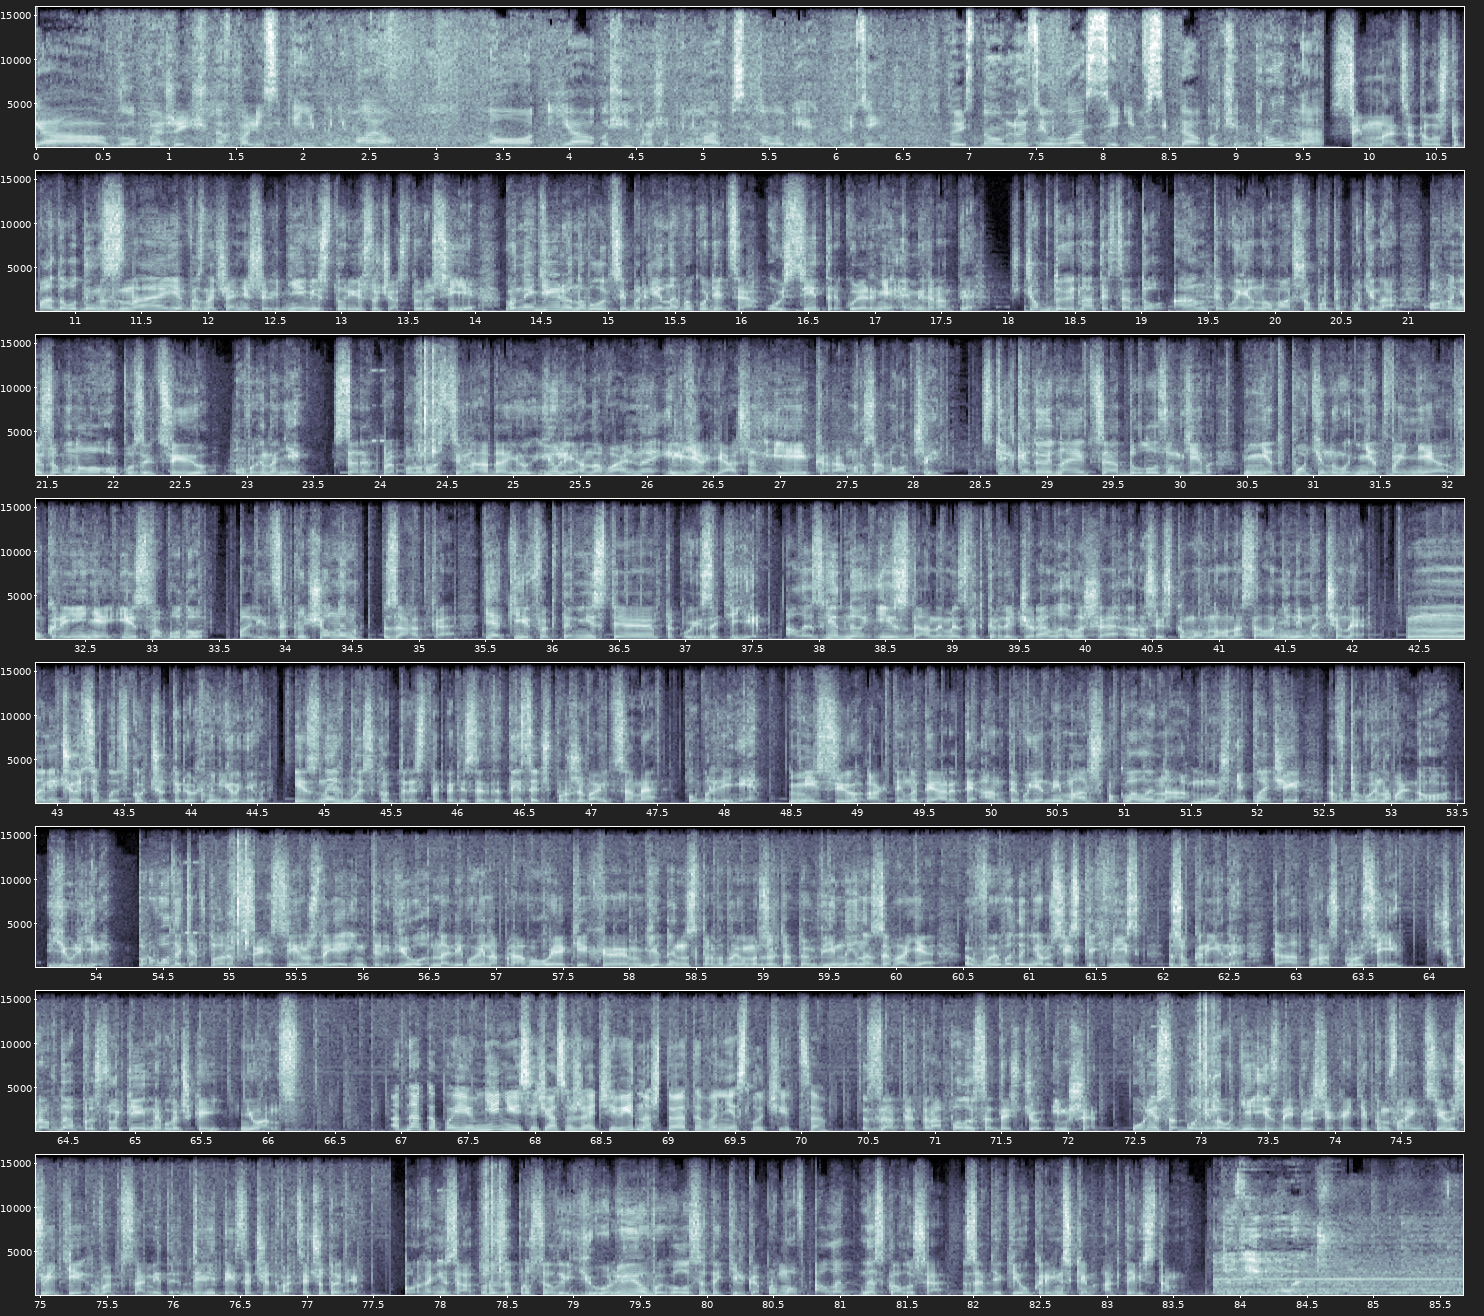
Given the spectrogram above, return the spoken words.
я глупая женщина в политике не понимаю, но я очень хорошо понимаю психологии людей. То есть, ну, люди у власти, им всегда очень трудно 17 листопада один з найвизначальніших днів в історії сучасної Росії. В неділю на вулиці Берліна викотяться усі трикулірні емігранти, щоб доєднатися до антивоєнного маршу проти Путіна, організованого опозицією у вигнанні. Серед прапороносців нагадаю Юлія Навальна, Ілля Яшин і Карам Мурза молодший. Скільки доєднаються до лозунгів «Нет Путіну, нет війні в Україні і свободу політзаключеним» – загадка, як і ефективність е, такої затії. Але згідно із даними з відкритих джерел, лише російськомовного населення Німеччини налічується близько 4 мільйонів. Із них близько 350 тисяч проживають саме у Берліні. Місію активно піарити антивоєнний марш поклали на мужні плечі вдови Навального Юлії. Проводить авторефсесії, роздає інтерв'ю наліво і направо, у яких е, єдиним справедливим результатом війни називає виведення російських військ з України та поразку Росії. Щоправда, присутній невеличкий нюанс. Однако, по ее мнению, сейчас уже очевидно, что этого не случится. Зате трапилося дещо інше у Лісабоні на одній із найбільших it конференцій у світі Summit 2024. Організатори запросили Юлію виголосити кілька промов, але не склалося завдяки українським активістам.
